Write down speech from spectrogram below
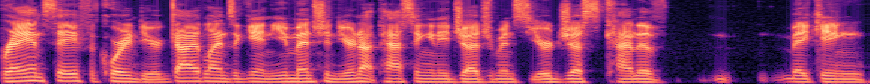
brand safe according to your guidelines. Again you mentioned you're not passing any judgments. You're just kind of making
